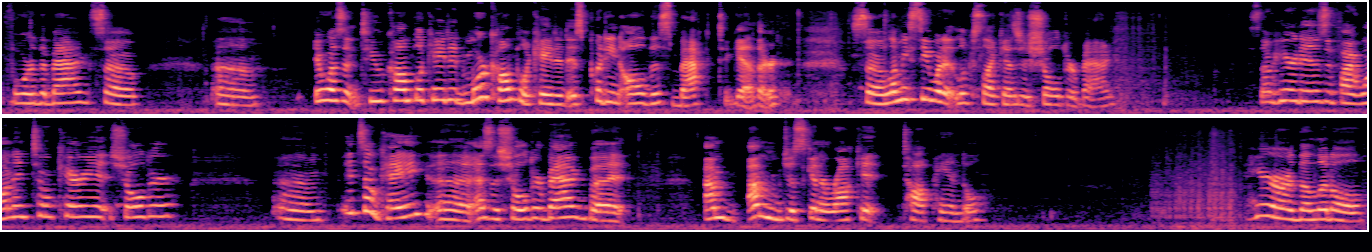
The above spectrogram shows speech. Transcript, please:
for the bag. So um, it wasn't too complicated. More complicated is putting all this back together. So let me see what it looks like as a shoulder bag. So here it is if I wanted to carry it shoulder. Um, it's okay uh, as a shoulder bag, but I'm I'm just gonna rock it top handle. Here are the little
